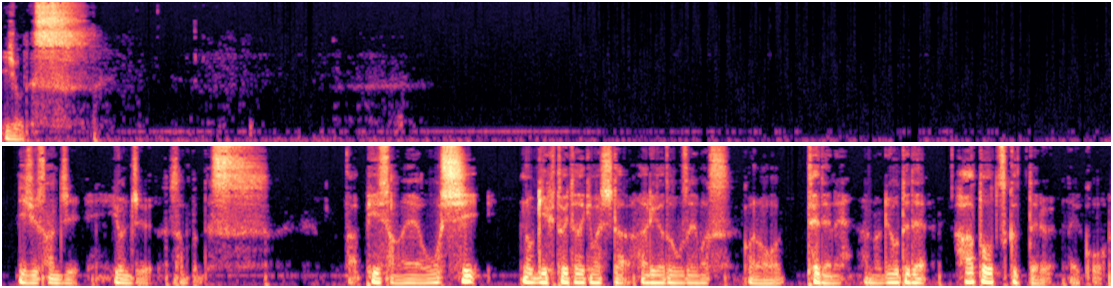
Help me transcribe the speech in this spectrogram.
以上です。23時43分です。あ、P さん、え、推しのギフトいただきました。ありがとうございます。この手でね、あの両手でハートを作ってる、ね、こう、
